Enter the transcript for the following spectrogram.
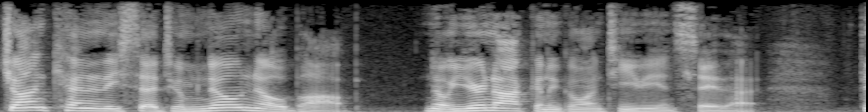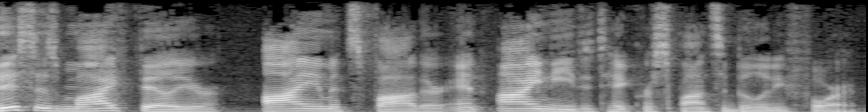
John Kennedy said to him, No, no, Bob. No, you're not going to go on TV and say that. This is my failure. I am its father, and I need to take responsibility for it.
